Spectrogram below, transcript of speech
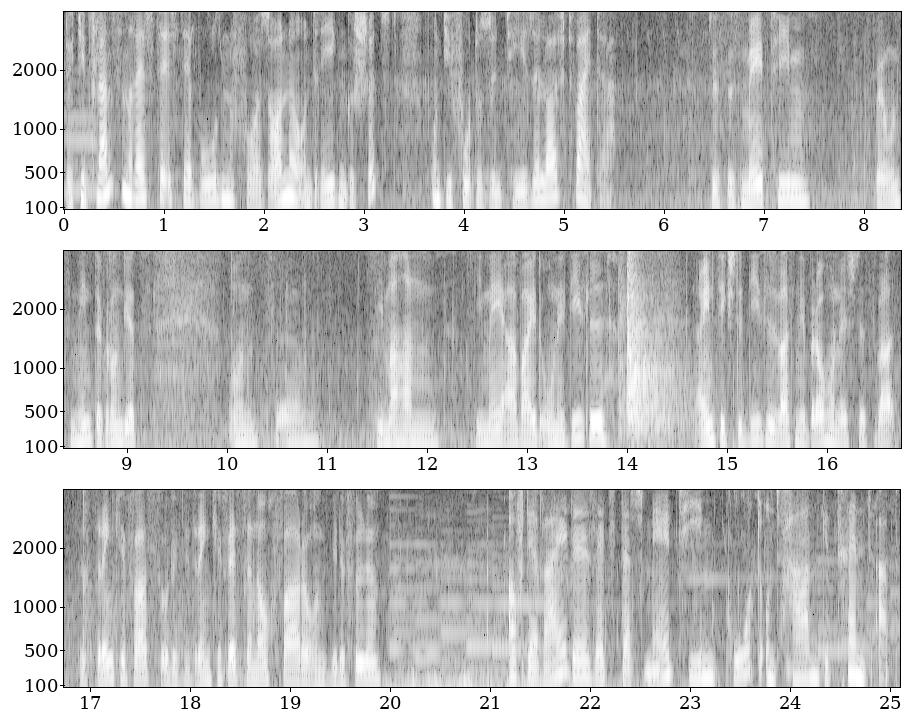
Durch die Pflanzenreste ist der Boden vor Sonne und Regen geschützt und die Photosynthese läuft weiter. Das ist das Mähteam bei uns im Hintergrund jetzt. Und ähm, die machen die Mäharbeit ohne Diesel. Der einzigste Diesel, was wir brauchen, ist das, das Tränkefass oder die Tränkefässer nachfahren und wieder füllen. Auf der Weide setzt das Mähteam Kot und Hahn getrennt ab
